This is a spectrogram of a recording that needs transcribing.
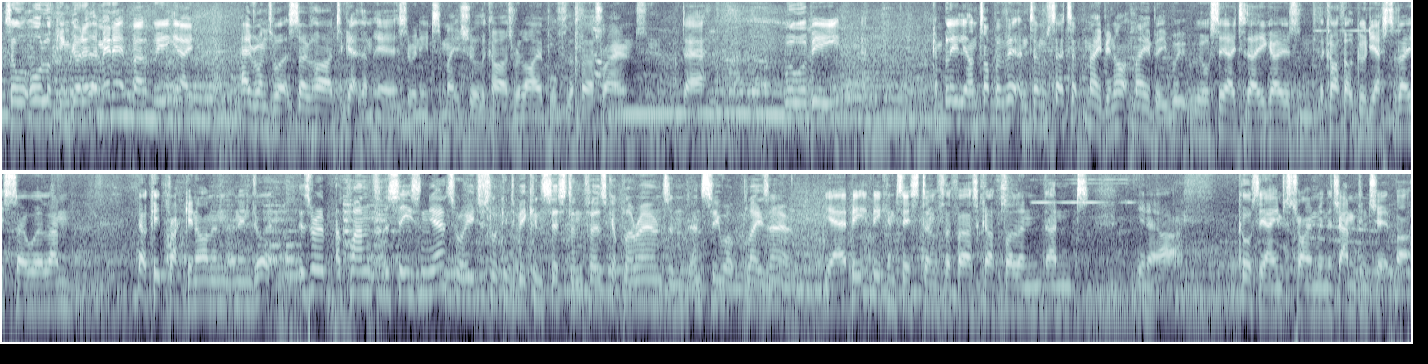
it's all, all, looking good at the minute. But we, you know, everyone's worked so hard to get them here. So we need to make sure the car is reliable for the first round. And uh, will we be completely on top of it in terms of setup? Maybe not. Maybe we, will see how today goes. And the car felt good yesterday, so we'll. Um, yeah, keep cracking on and, and, enjoy it. Is there a, a, plan for the season yet, or are you just looking to be consistent first couple of rounds and, and see what plays out? Yeah, be, be consistent for the first couple, and, and you know, of course the aim is to try and win the championship, but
